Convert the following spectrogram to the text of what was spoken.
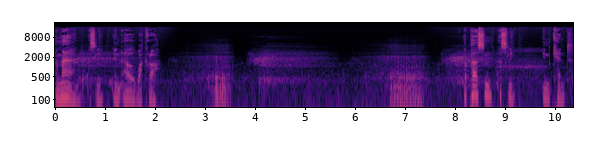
A man asleep in Al Wakra. A person asleep in Kent.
